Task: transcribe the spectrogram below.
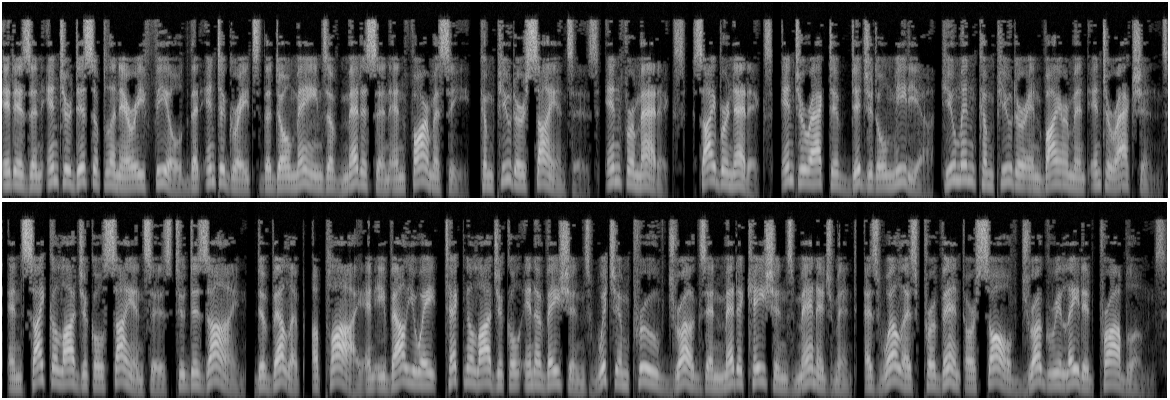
It is an interdisciplinary field that integrates the domains of medicine and pharmacy, computer sciences informatics, cybernetics, interactive digital media, human-computer environment interactions and psychological sciences to design, develop, apply and evaluate technological innovations which improve drugs and medications management, as well as prevent or solve drug-related problems.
